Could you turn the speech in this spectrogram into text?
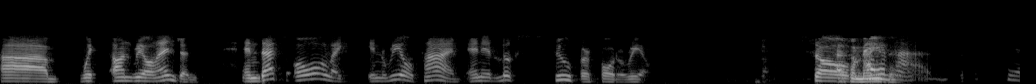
um with unreal engine and that's all like in real time and it looks super photoreal so That's I have amazing. Yeah.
